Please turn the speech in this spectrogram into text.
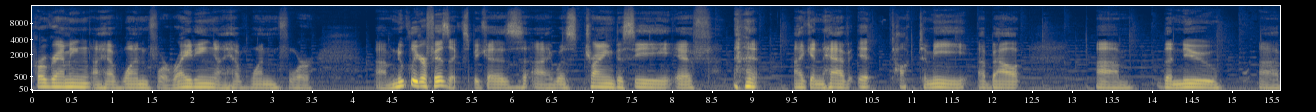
programming, I have one for writing, I have one for um, nuclear physics because I was trying to see if I can have it talk to me about um, the new uh,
